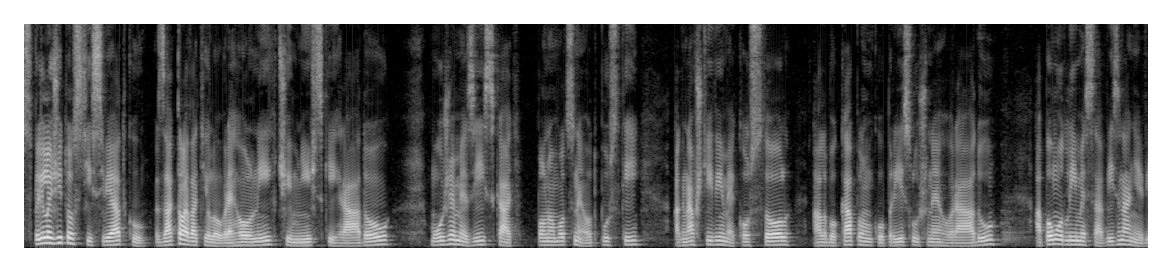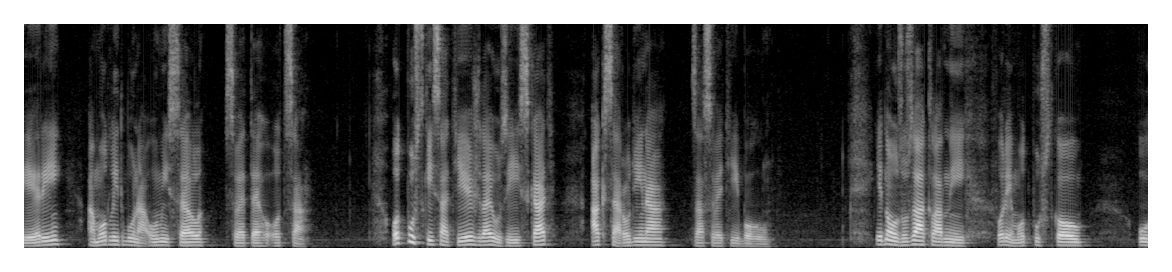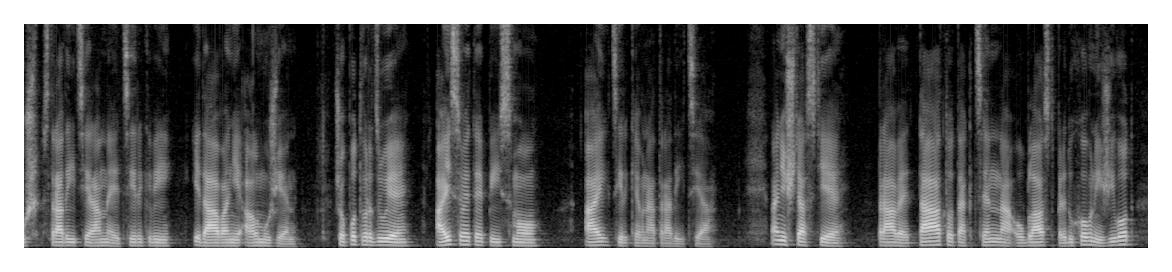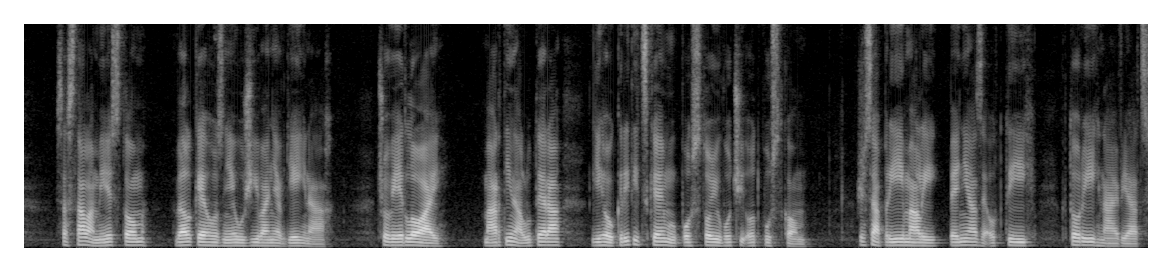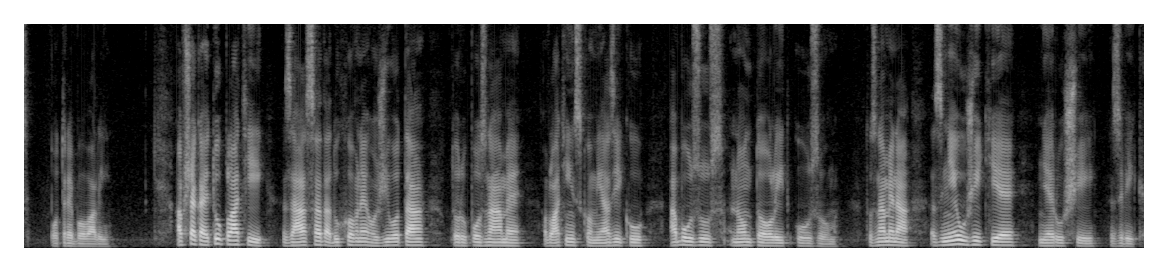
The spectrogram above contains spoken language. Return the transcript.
Z príležitosti sviatku zakladateľov reholných či mnížských rádov môžeme získať plnomocné odpustky, ak navštívime kostol alebo kaplnku príslušného rádu a pomodlíme sa vyznanie viery a modlitbu na úmysel svätého Otca. Odpustky sa tiež dajú získať, ak sa rodina zasvetí Bohu. Jednou zo základných foriem odpustkov už z tradície rannej cirkvy je dávanie almužien, čo potvrdzuje aj sväté písmo, aj cirkevná tradícia. Na nešťastie práve táto tak cenná oblasť pre duchovný život sa stala miestom veľkého zneužívania v dejinách, čo viedlo aj Martina Lutera k jeho kritickému postoju voči odpustkom, že sa prijímali peniaze od tých, ktorí ich najviac potrebovali. Avšak aj tu platí zásada duchovného života, ktorú poznáme v latinskom jazyku abusus non tolit usum. To znamená, zneužitie neruší zvyk.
